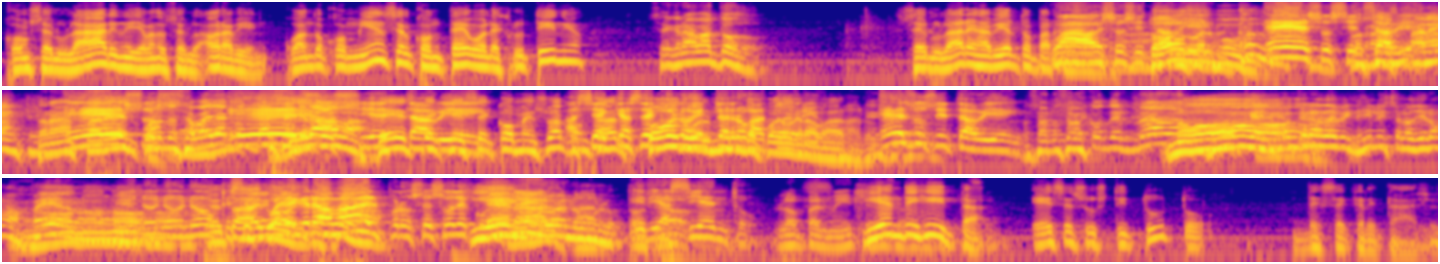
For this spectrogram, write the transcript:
con celular y ni llevando celular. Ahora bien, cuando comience el conteo, el escrutinio, Se graba todo. Celulares abiertos para Wow, grabar. eso sí está todo bien. el mundo. Eso sí está bien. Transparente. Transparente. Eso, Cuando se vaya a contar, se graba. sí Desde está que bien. se comenzó a Así hay contar, que hacer todo con los interrogatorios. Eso sí está bien. O sea, no se va a esconder nada. No. que el era de Virgilio y se lo dieron a Pedro. no, No, no, no, que Entonces, se ahí puede grabar el proceso de ¿Quién? conteo Claro, claro. y de asiento. Lo permite. ¿Quién digita? Ese sustituto de secretario.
